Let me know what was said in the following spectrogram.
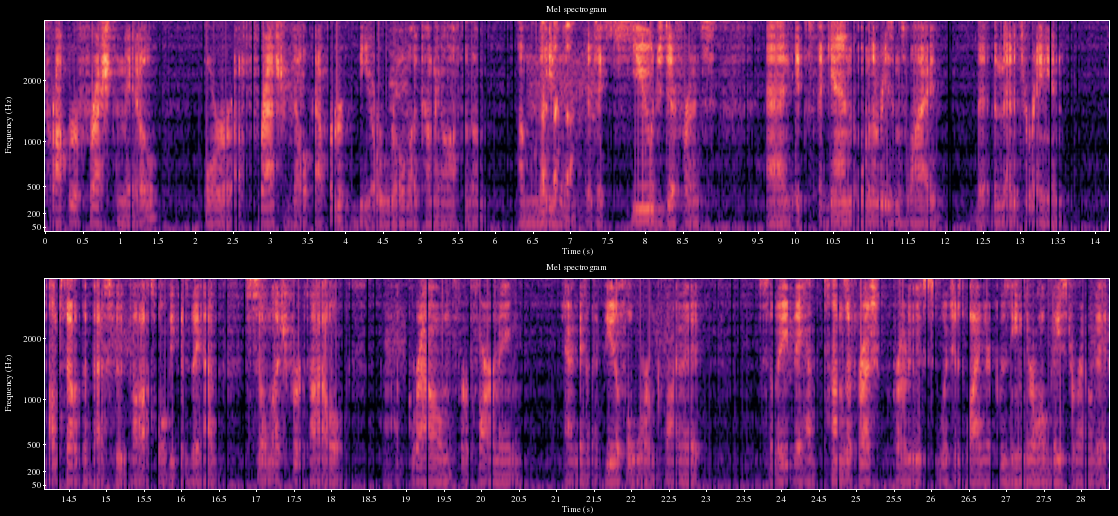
proper fresh tomato or a fresh bell pepper, the aroma coming off of them, amazing. There's a huge difference, and it's again one of the reasons why the, the Mediterranean pumps out the best food possible because they have so much fertile uh, ground for farming, and they have a beautiful warm climate. So they, they have tons of fresh produce, which is why their cuisines are all based around it,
